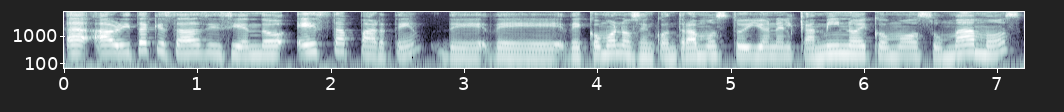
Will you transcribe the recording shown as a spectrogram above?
ahorita que estabas diciendo esta parte de, de, de cómo nos encontramos tú y yo en el camino y cómo sumamos,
